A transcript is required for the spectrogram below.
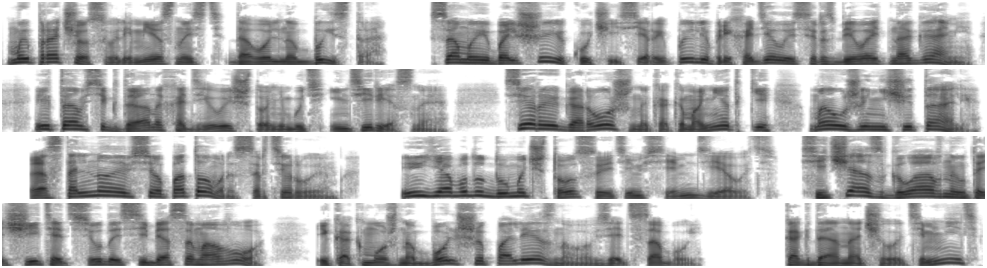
мы прочесывали местность довольно быстро. Самые большие кучи серой пыли приходилось разбивать ногами, и там всегда находилось что-нибудь интересное. Серые горошины, как и монетки, мы уже не считали. Остальное все потом рассортируем. И я буду думать, что с этим всем делать. Сейчас главное утащить отсюда себя самого и как можно больше полезного взять с собой. Когда начало темнеть,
